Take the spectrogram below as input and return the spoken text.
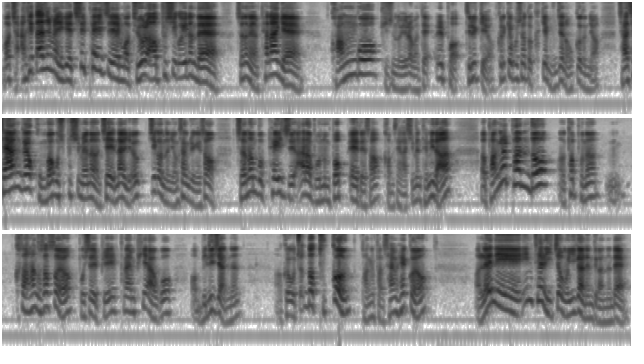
뭐 정확히 따지면 이게 7페이지에 뭐 dual output이고 이런데 저는 그냥 편하게 광고 기준으로 여러분한테 읊어 드릴게요. 그렇게 보셔도 크게 문제는 없거든요. 자세한 거 공부하고 싶으시면 은 제 옛날 여- 찍었는 영상 중에서 전원부 페이지 알아보는 법에 대해서 검색하시면 됩니다. 어, 방열판도 어, TUF는 음, 크다란 거 썼어요. 보시다시피 Prime P하고 어, 밀리지 않는 어, 그리고 좀 더 두꺼운 방열판 사용했고요. 어, 랜이 인텔 2.5기가 랜 들어갔는데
